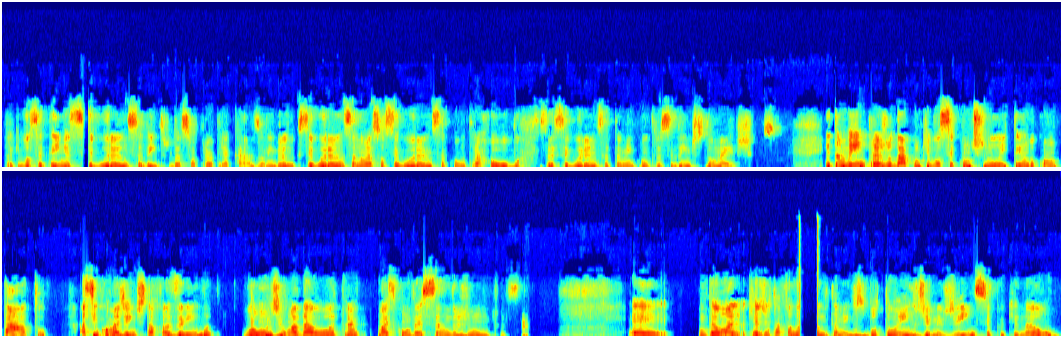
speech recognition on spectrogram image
para que você tenha segurança dentro da sua própria casa. Lembrando que segurança não é só segurança contra roubos, é segurança também contra acidentes domésticos. E também para ajudar com que você continue tendo contato, assim como a gente está fazendo, longe uma da outra, mas conversando juntas. É, então, aqui a gente está falando também dos botões de emergência, por que não?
